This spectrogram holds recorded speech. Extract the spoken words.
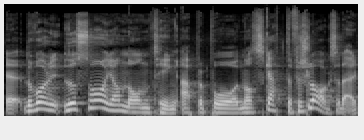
Eh, Då, var, då sa jag någonting apropå något skatteförslag sådär.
